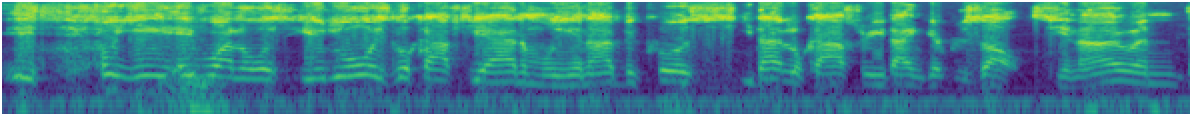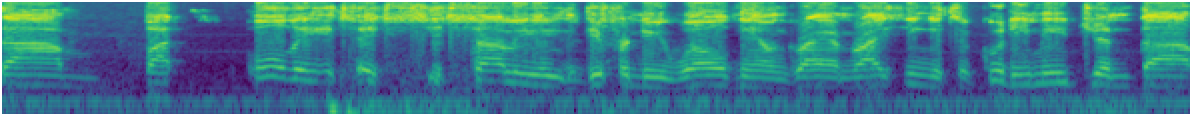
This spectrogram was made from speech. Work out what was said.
it's for you. Everyone always you always look after your animal, you know, because you don't look after you don't get results, you know. And um, but all the it's it's it's totally a different new world now in greyhound racing. It's a good image and uh,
